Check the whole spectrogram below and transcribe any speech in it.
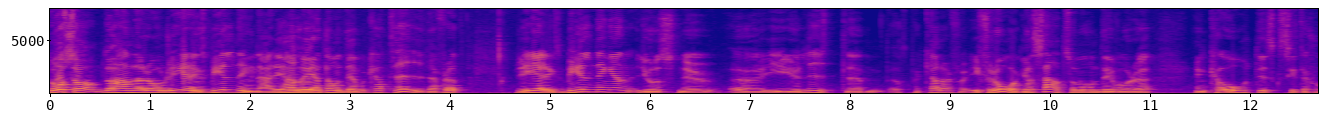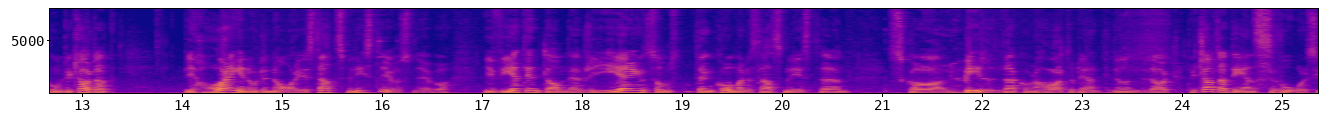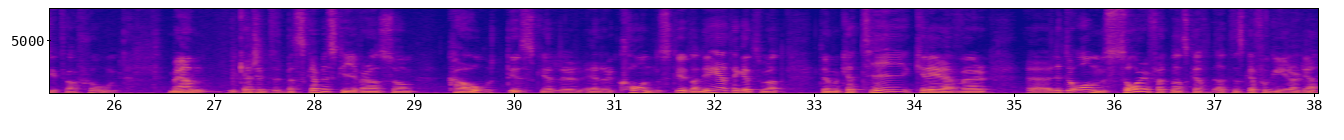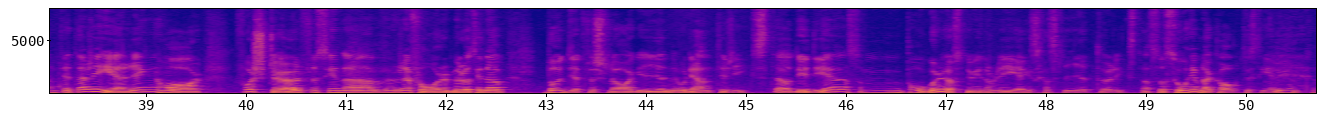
Då så, då handlar det om regeringsbildning. Nej, det handlar egentligen om demokrati. Därför att regeringsbildningen just nu eh, är ju lite, eh, vad ska man kalla det för, ifrågasatt. Som om det vore en kaotisk situation. Det är klart att vi har ingen ordinarie statsminister just nu. Och vi vet inte om den regering som den kommande statsministern ska bilda kommer att ha ett ordentligt underlag. Det är klart att det är en svår situation. Men vi kanske inte ska beskriva den som kaotisk eller, eller konstig, utan det är helt enkelt så att demokrati kräver eh, lite omsorg för att, man ska, att den ska fungera ordentligt. En regering har, får stöd för sina reformer och sina budgetförslag i en ordentlig riksdag. Och det är det som pågår just nu inom regeringskansliet och riksdagen. Så så himla kaotiskt är det ju inte.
